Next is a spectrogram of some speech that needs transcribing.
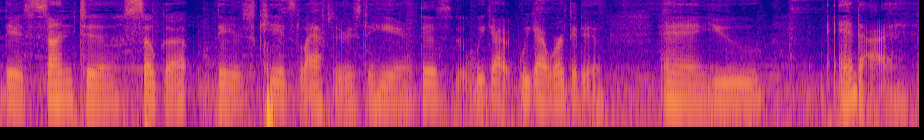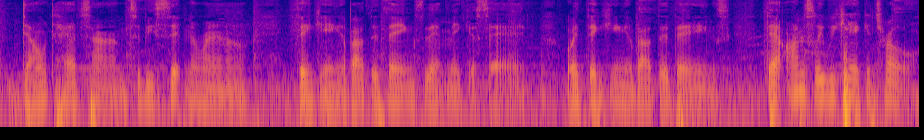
There's sun to soak up. There's kids' laughter to hear. There's we got we got work to do, and you and I don't have time to be sitting around thinking about the things that make us sad or thinking about the things that honestly we can't control.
